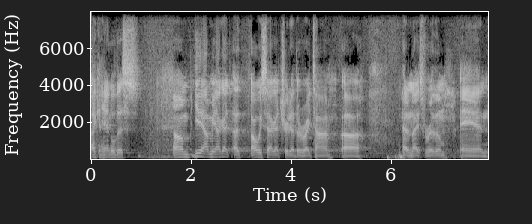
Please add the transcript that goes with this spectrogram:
I can handle this? Um, yeah, I mean, I got I, I, always say I got traded at the right time. Uh, had a nice rhythm, and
